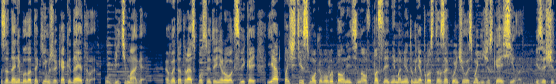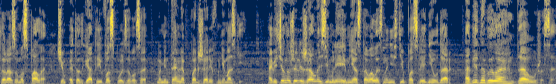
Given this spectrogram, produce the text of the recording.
Задание было таким же, как и до этого – убить мага. В этот раз после тренировок с Викой я почти смог его выполнить, но в последний момент у меня просто закончилась магическая сила, и защита разума спала, чем этот гад и воспользовался, моментально поджарив мне мозги. А ведь он уже лежал на земле, и мне оставалось нанести последний удар. Обидно было до ужаса.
